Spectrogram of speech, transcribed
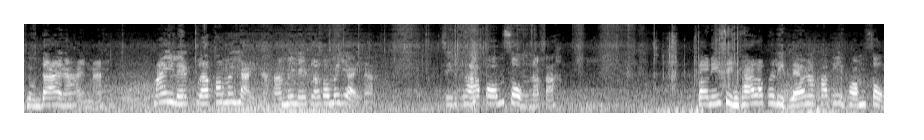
หนุนได้นะคะเห็นไหมไม่เล็กแล้วก็ไม่ใหญ่นะคะ ไม่เล็กแล้วก็ไม่ใหญ่นะสินค้าพร้อมส่งนะคะ ตอนนี้สินค้าเราผลิตแล้วนะคะพี่พร้อมส่ง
